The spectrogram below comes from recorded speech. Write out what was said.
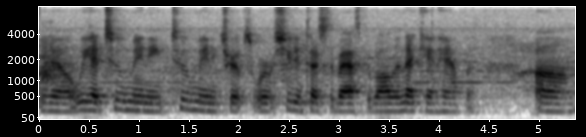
you know, we had too many too many trips where she didn't touch the basketball, and that can't happen. Um,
